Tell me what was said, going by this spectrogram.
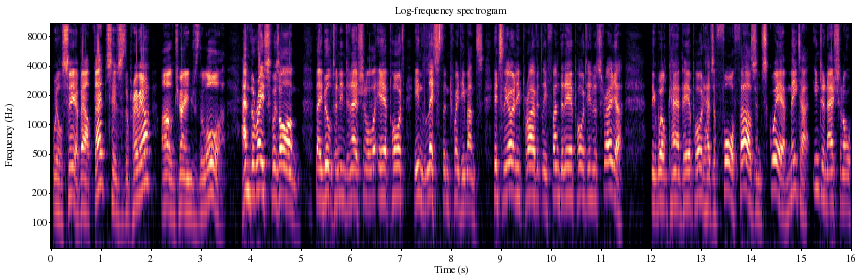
We'll see about that, says the Premier. I'll change the law. And the race was on. They built an international airport in less than 20 months. It's the only privately funded airport in Australia. The Wellcamp Airport has a 4,000 square metre international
